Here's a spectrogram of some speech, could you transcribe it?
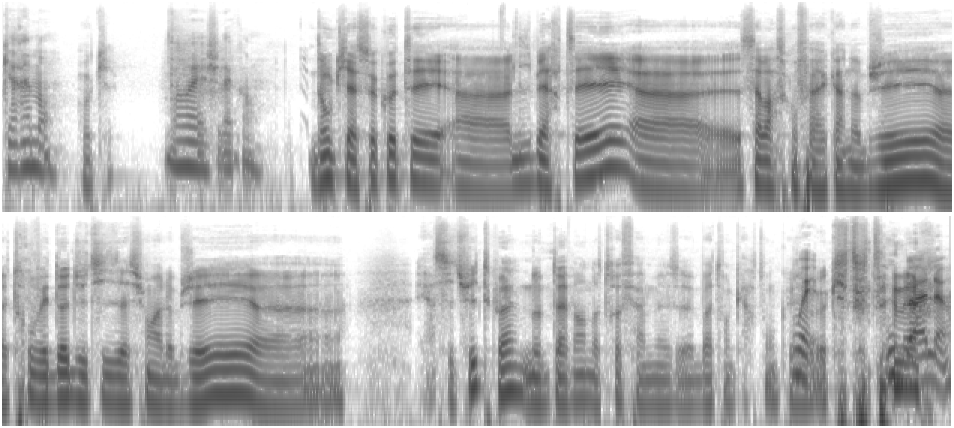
carrément. Ok. Ouais, je suis d'accord. Donc il y a ce côté euh, liberté, euh, savoir ce qu'on fait avec un objet, euh, trouver d'autres utilisations à l'objet, et ainsi de suite, quoi. Notamment notre fameuse boîte en carton que Ouais. j'évoquais tout à l'heure.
